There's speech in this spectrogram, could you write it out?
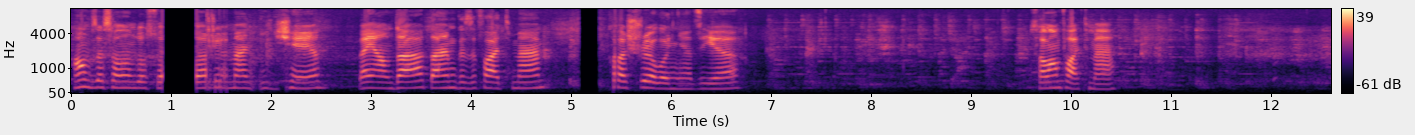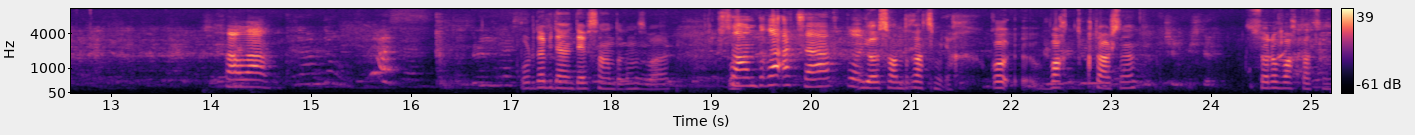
Hamza salam dostlar. Mən İlkin və yanımda dayım qızı Fatimə Clash Royale oynayacağıq. Salam Fatimə. Salam. Burada bir dənə dev sandığımız var. Sandığı açaq. Yox, sandığı açmayaq. Vaxt qutarsın. Sonra vaxt açın.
